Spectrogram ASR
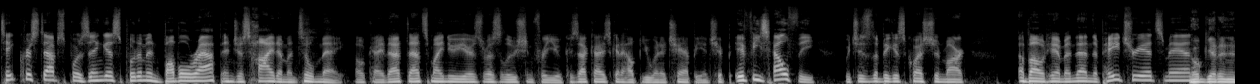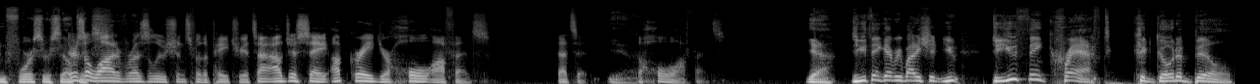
take Kristaps Porzingis, put him in bubble wrap, and just hide him until May. Okay, that that's my New Year's resolution for you because that guy's going to help you win a championship if he's healthy, which is the biggest question mark about him. And then the Patriots, man. Go get an enforcer, Celtics. There's a lot of resolutions for the Patriots. I'll just say upgrade your whole offense. That's it. Yeah. The whole offense. Yeah. Do you think everybody should you do you think Kraft could go to Bill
